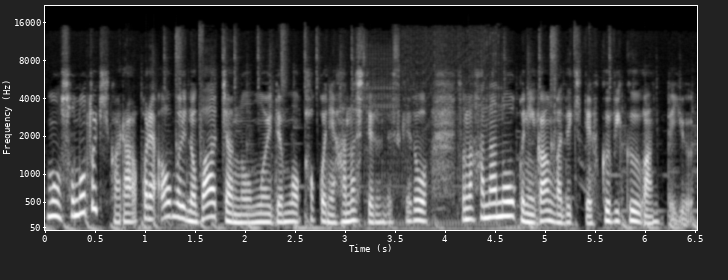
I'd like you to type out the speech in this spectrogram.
もうその時から、これ青森のばあちゃんの思い出も過去に話してるんですけど、その鼻の奥に癌ができて副鼻腔癌っていう。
